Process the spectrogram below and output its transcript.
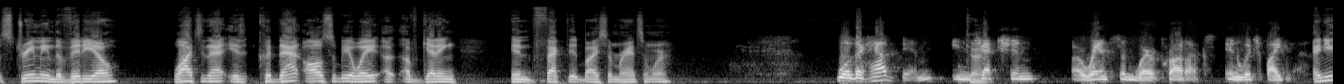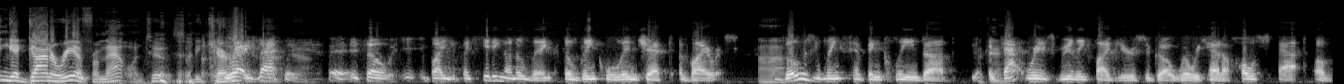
streaming the video, watching that is could that also be a way of, of getting infected by some ransomware? Well, there have been injection uh, ransomware products in which by And you can get gonorrhea from that one too. So be careful. right exactly. Uh, so by by hitting on a link, the link will inject a virus. Uh-huh. Those links have been cleaned up. Okay. That was really five years ago, where we had a whole spat of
